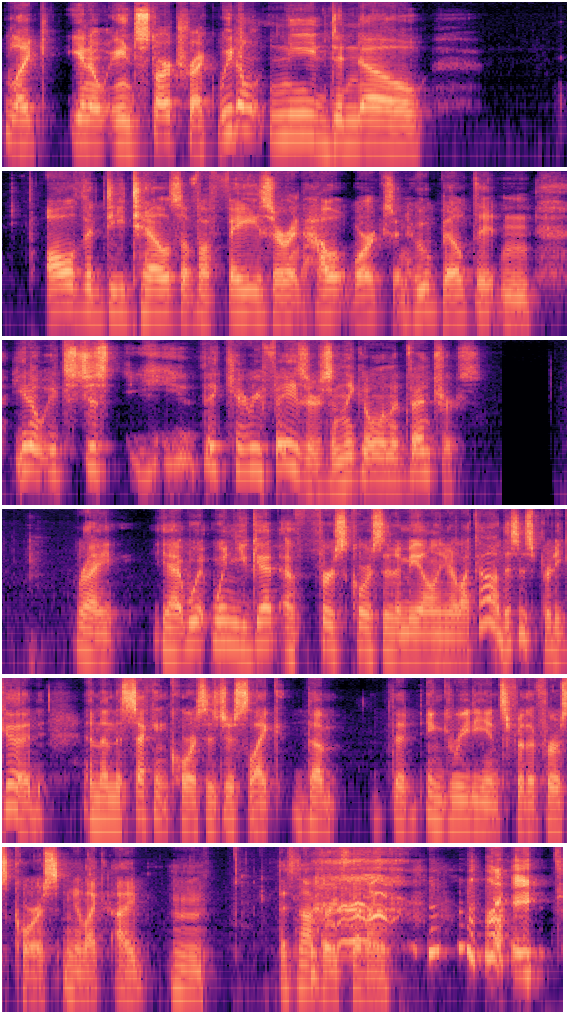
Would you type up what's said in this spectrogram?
Like, you know, in Star Trek, we don't need to know all the details of a phaser and how it works and who built it and, you know, it's just, you, they carry phasers and they go on adventures. Right. Yeah, when you get a first course in a meal and you're like, oh, this is pretty good. And then the second course is just like the the ingredients for the first course. And you're like, I, hmm, that's not very filling. right.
